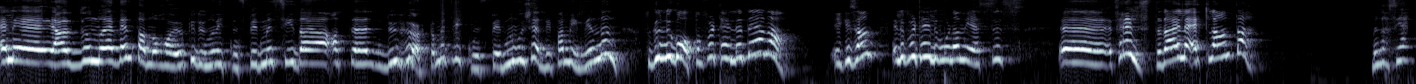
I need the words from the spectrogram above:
Eller ja, Vent, da, nå har jo ikke du noe vitnesbyrd, men si da at uh, du hørte om et vitnesbyrd. Noe skjedde i familien din. Så kunne du gå opp og fortelle det, da. Ikke sant? Eller fortelle hvordan Jesus eh, frelste deg, eller et eller annet. da. Men altså, jeg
